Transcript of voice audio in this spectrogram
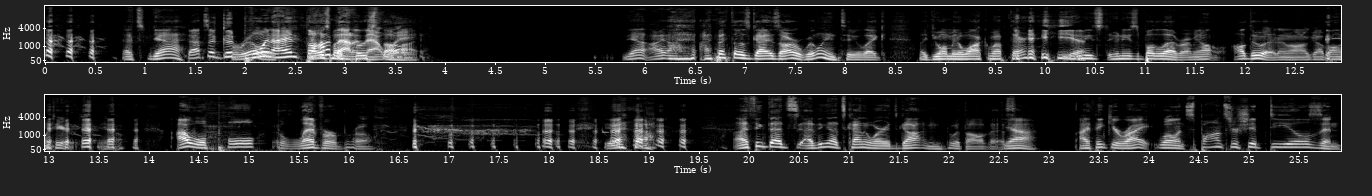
That's yeah. That's a good point. I hadn't thought about it that thought. way. Yeah, I, I bet those guys are willing to like like. Do you want me to walk them up there? Yeah. Who needs to, Who needs to pull the lever? I mean, I'll I'll do it, and I'll got volunteers. you know? I will pull the lever, bro. Yeah, I think that's I think that's kind of where it's gotten with all this. Yeah, I think you're right. Well, and sponsorship deals, and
